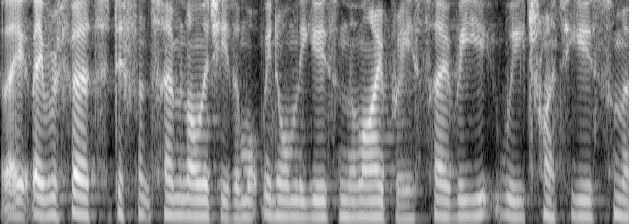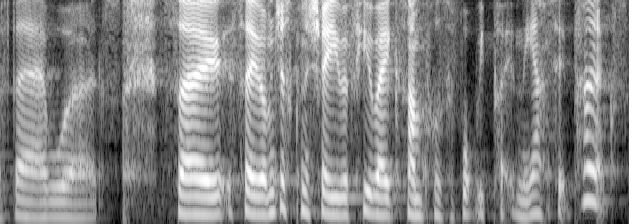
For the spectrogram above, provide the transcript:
they, they refer to different terminology than what we normally use in the library. So we, we try to to use some of their words. So, so I'm just going to show you a few examples of what we put in the asset packs.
